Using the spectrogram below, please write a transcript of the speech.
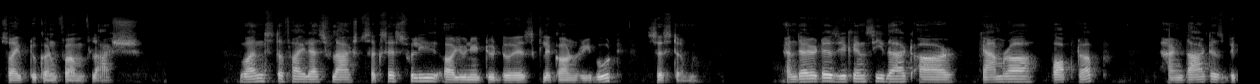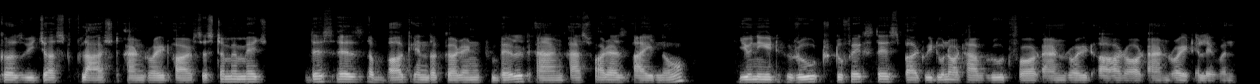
swipe to confirm flash. Once the file has flashed successfully all you need to do is click on reboot system and there it is you can see that our camera popped up and that is because we just flashed Android R system image. This is a bug in the current build and as far as I know you need root to fix this, but we do not have root for Android R or Android 11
